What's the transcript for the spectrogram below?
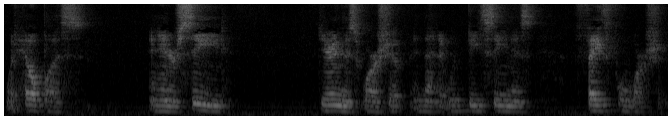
would help us and intercede during this worship and that it would be seen as faithful worship.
